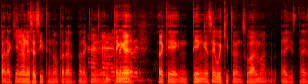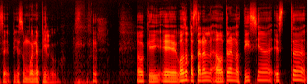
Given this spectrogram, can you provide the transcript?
para quien lo necesite, ¿no? Para, para quien Ajá, tenga para que tenga ese huequito en su alma, ahí está, ese, es un buen epílogo. ok, eh, vamos a pasar a, la- a otra noticia. Esta,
